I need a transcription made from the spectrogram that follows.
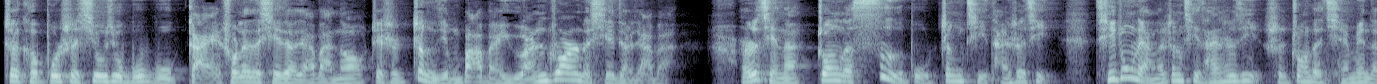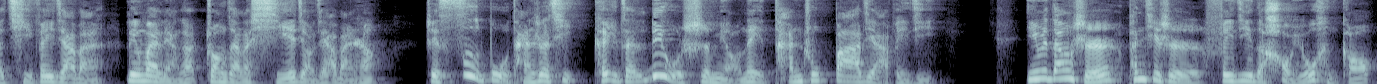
这可不是修修补补改出来的斜角甲板哦，这是正经八百原装的斜角甲板。而且呢，装了四部蒸汽弹射器，其中两个蒸汽弹射器是装在前面的起飞甲板，另外两个装在了斜角甲板上。这四部弹射器可以在六十秒内弹出八架飞机。因为当时喷气式飞机的耗油很高，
